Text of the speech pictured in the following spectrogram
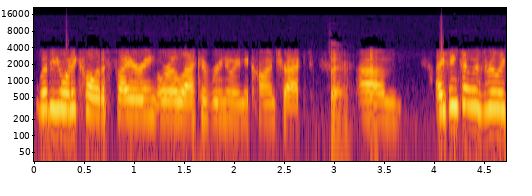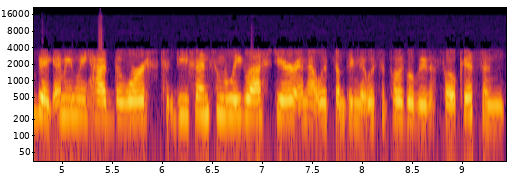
whether you want to call it a firing or a lack of renewing the contract, Fair. um, I think that was really big. I mean, we had the worst defense in the league last year, and that was something that was supposedly the focus, and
